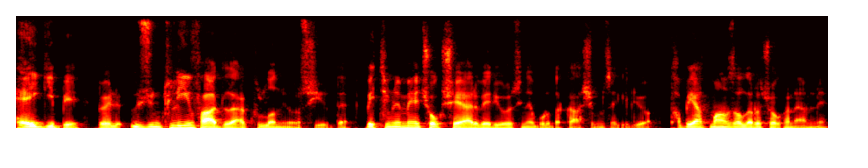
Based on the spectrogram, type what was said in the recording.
hey gibi böyle üzüntülü ifadeler kullanıyoruz şiirde. Betimlemeye çok şeyer veriyoruz yine burada karşımıza geliyor. Tabiat manzaraları çok önemli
